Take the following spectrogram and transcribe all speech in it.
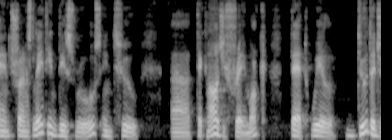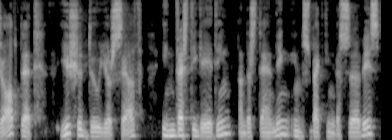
and translating these rules into a technology framework that will do the job that you should do yourself investigating understanding inspecting a service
